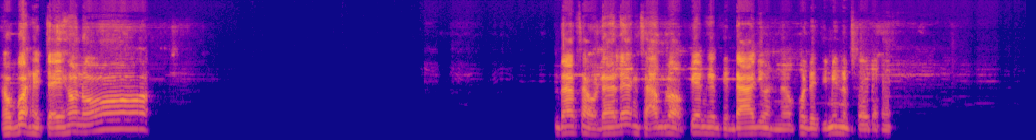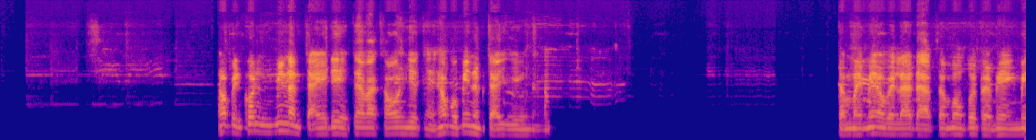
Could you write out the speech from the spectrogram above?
เขาว่าให้ใจเขาเนาะ ดาเสาดาแรงสามรอบเปลี่ยนกันเป็นดาอยู่หั่นเนาะคนใดที่มีน้ำใจนะครับเขาเป็นคนมีน้ำใจเดีแต่ว่าเขาเฮ็ดให้เขาบ่มีน้ำใจเองนะครับทำไมไม่เอาเวลาดาบสมองไปเป็นเพลงเม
